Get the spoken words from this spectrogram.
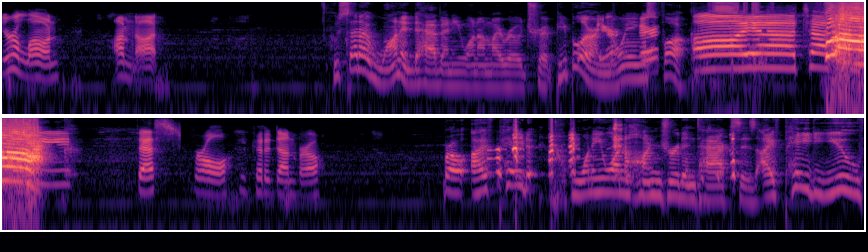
you're alone. I'm not. Who said I wanted to have anyone on my road trip? People are Fair, annoying fair. as fuck. Oh yeah, Fuck! Best roll you could have done, bro. Bro, I've paid 2100 in taxes. I've paid you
